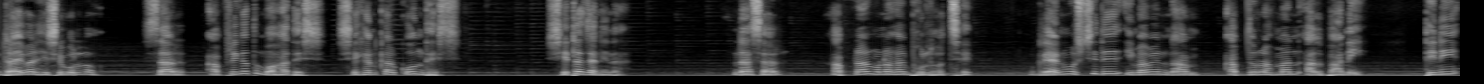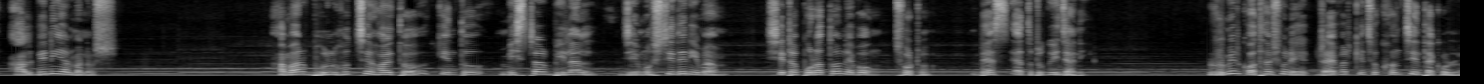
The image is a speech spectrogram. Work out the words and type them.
ড্রাইভার হেসে বলল, স্যার, আফ্রিকা তো মহাদেশ, সেখানকার কোন দেশ? সেটা জানি না। না, স্যার, আপনার মনে হয় ভুল হচ্ছে। গ্র্যান্ড মসজিদে ইমামের নাম আব্দুর রহমান আল বানি তিনি আলবেনিয়ার মানুষ। আমার ভুল হচ্ছে হয়তো, কিন্তু মিস্টার বিলাল যে মসজিদের ইমাম, সেটা পুরাতন এবং ছোট। ব্যাস, এতটুকুই জানি। রুমির কথা শুনে ড্রাইভার কিছুক্ষণ চিন্তা করল।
